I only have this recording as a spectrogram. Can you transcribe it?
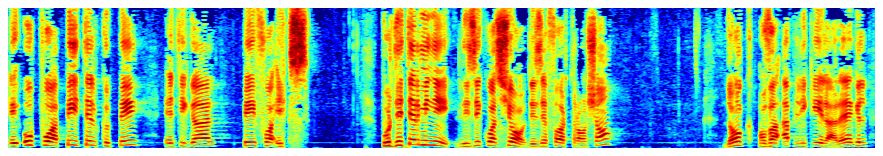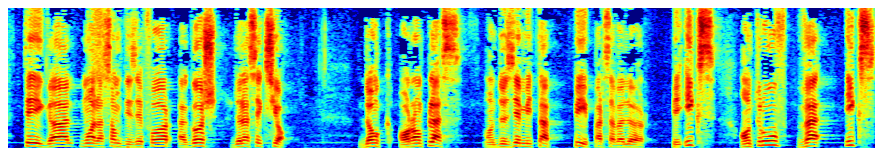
et au poids P tel que P est égal P fois x. Pour déterminer les équations des efforts tranchants, donc on va appliquer la règle T égale moins la somme des efforts à gauche de la section. Donc on remplace en deuxième étape P par sa valeur Px, on trouve 20x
